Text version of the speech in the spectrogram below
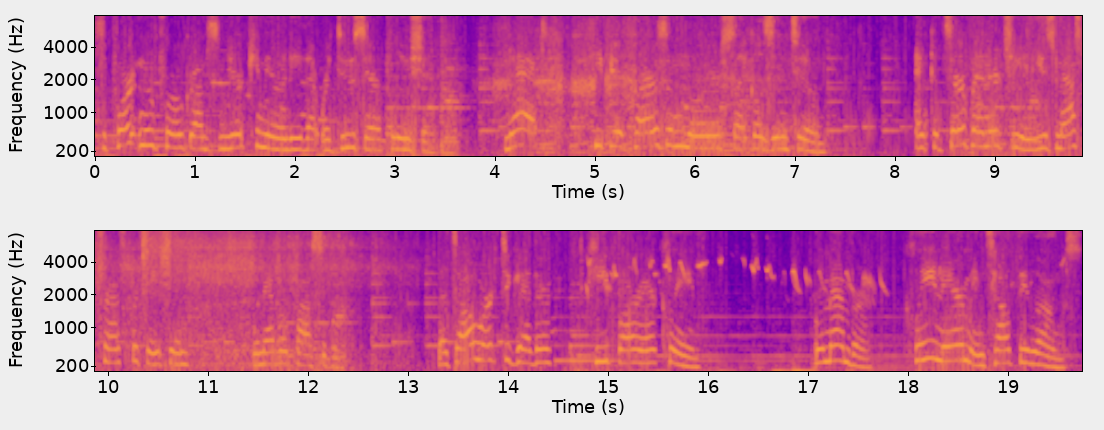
support new programs in your community that reduce air pollution. Next, keep your cars and motorcycles in tune. And conserve energy and use mass transportation whenever possible. Let's all work together to keep our air clean. Remember, clean air means healthy lungs.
